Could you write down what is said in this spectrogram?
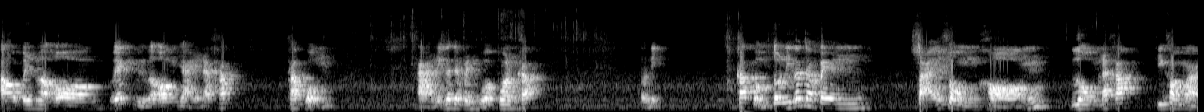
เอาเป็นละอองเล็กหรือละอองใหญ่นะครับ ครับผม อ่านี่ก็จะเป็นหัวพ่นครับ ตัวนี้ ครับผมตัวนี้ก็จะเป็นสายส่งของลมนะครับ ที่เข้ามา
